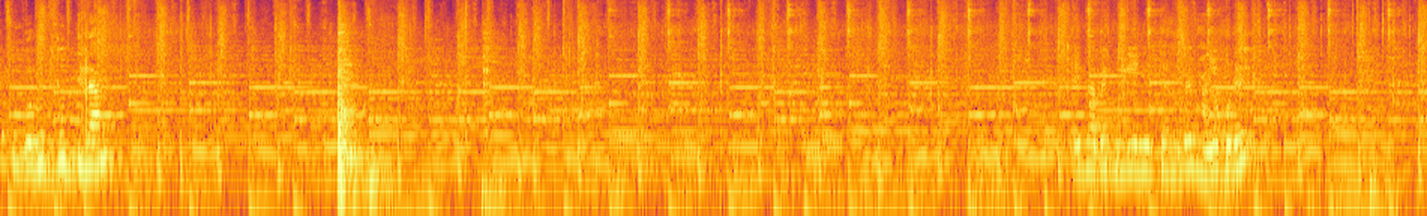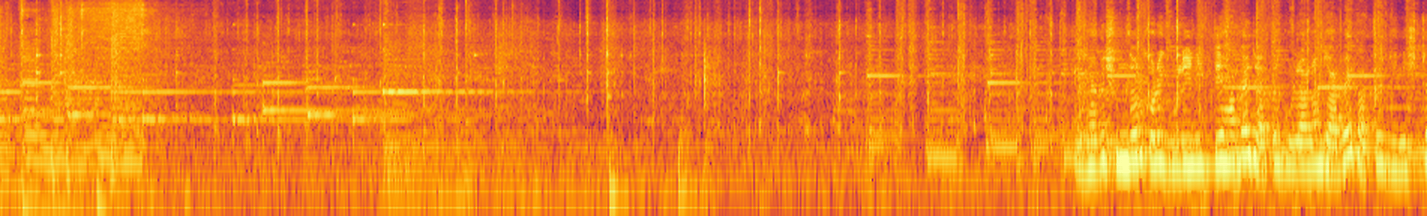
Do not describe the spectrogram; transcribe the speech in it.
একটু গরুর দুধ দিলাম। এইভাবে গুলিয়ে নিতে হবে ভালো করে। সুন্দর করে গুলিয়ে নিতে হবে, যত গুলানো যাবে তত জিনিসটা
